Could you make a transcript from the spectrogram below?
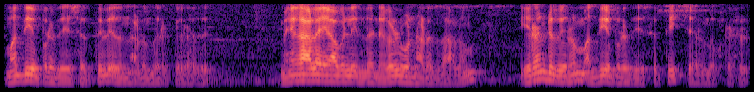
மத்திய பிரதேசத்தில் இது நடந்திருக்கிறது. மேகாலயாவில் இந்த நிகழ்வு நடந்தாலும் இரண்டு பேரும் மத்திய பிரதேசத்தைச் சேர்ந்தவர்கள்.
